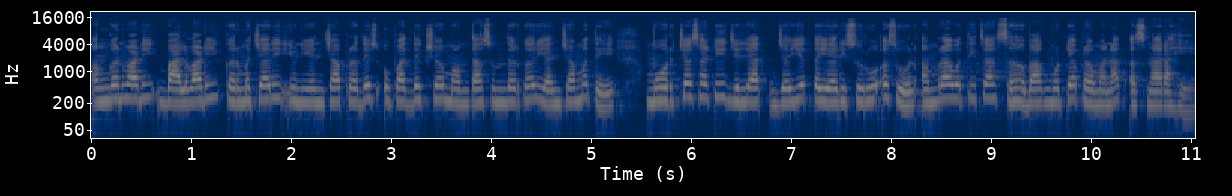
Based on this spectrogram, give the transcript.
अंगणवाडी बालवाडी कर्मचारी युनियनच्या प्रदेश उपाध्यक्ष ममता सुंदरकर यांच्या मते मोर्चासाठी जिल्ह्यात जय्यत तयारी सुरू असून अमरावतीचा सहभाग मोठ्या प्रमाणात असणार आहे.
